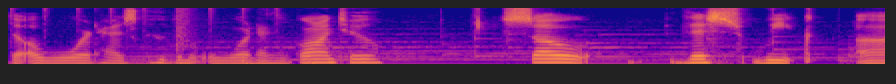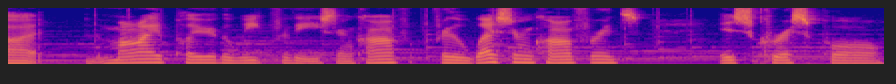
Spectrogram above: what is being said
the award has, who the award has gone to. So this week, uh, my player of the week for the Eastern Conf- for the Western Conference is Chris Paul.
